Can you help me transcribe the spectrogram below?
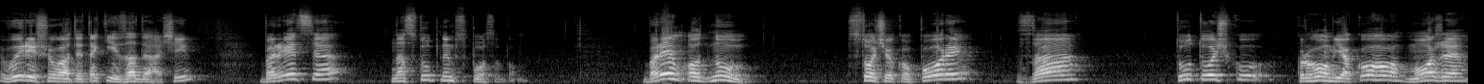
вирішувати такі задачі, береться наступним способом. Беремо одну з точок опори за ту точку, кругом якого може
